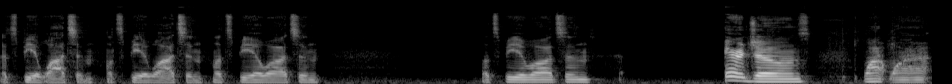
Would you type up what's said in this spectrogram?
Let's be a Watson. Let's be a Watson. Let's be a Watson. Let's be a Watson. Aaron Jones. Wah wah.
